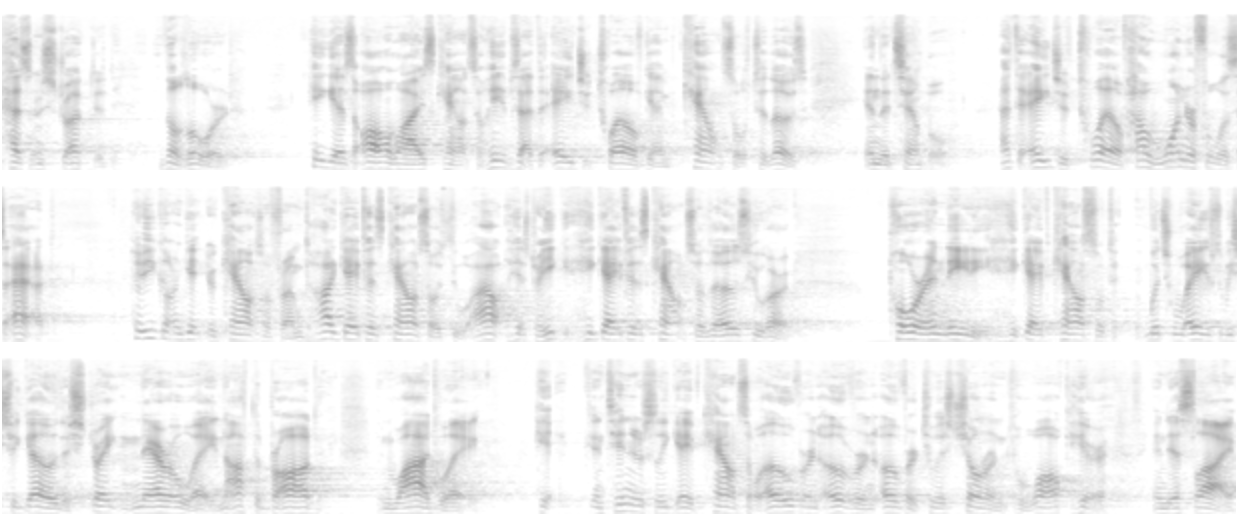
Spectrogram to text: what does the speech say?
has instructed the Lord? He gives all wise counsel. He was at the age of 12 giving counsel to those in the temple. At the age of 12, how wonderful was that? Who are you going to get your counsel from? God gave his counsel throughout history. He, he gave his counsel to those who are poor and needy. He gave counsel to which ways we should go, the straight and narrow way, not the broad and wide way. He continuously gave counsel over and over and over to his children to walk here in this life.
